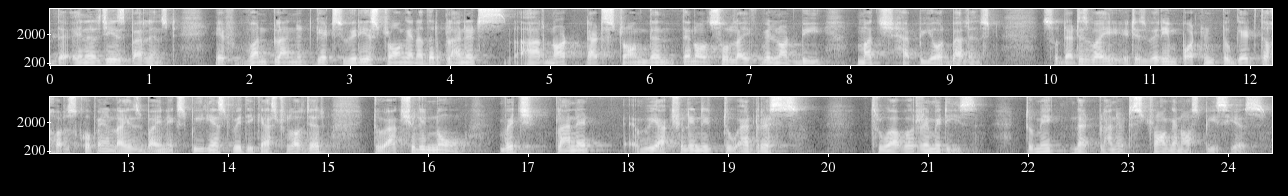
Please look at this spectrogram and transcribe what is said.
the energy is balanced. If one planet gets very strong and other planets are not that strong then then also life will not be much happy or balanced. So that is why it is very important to get the horoscope analyzed by an experienced vedic astrologer to actually know which planet we actually need to address through our remedies to make that planet strong and auspicious.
